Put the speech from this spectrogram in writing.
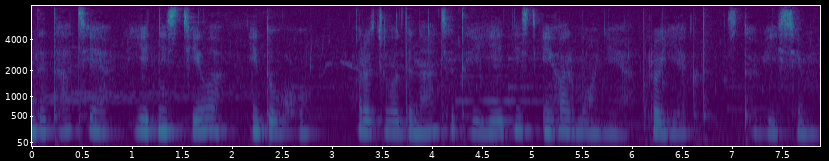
Медитація єдність тіла і духу. Розділ 11 Єдність і гармонія. Проєкт 108.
